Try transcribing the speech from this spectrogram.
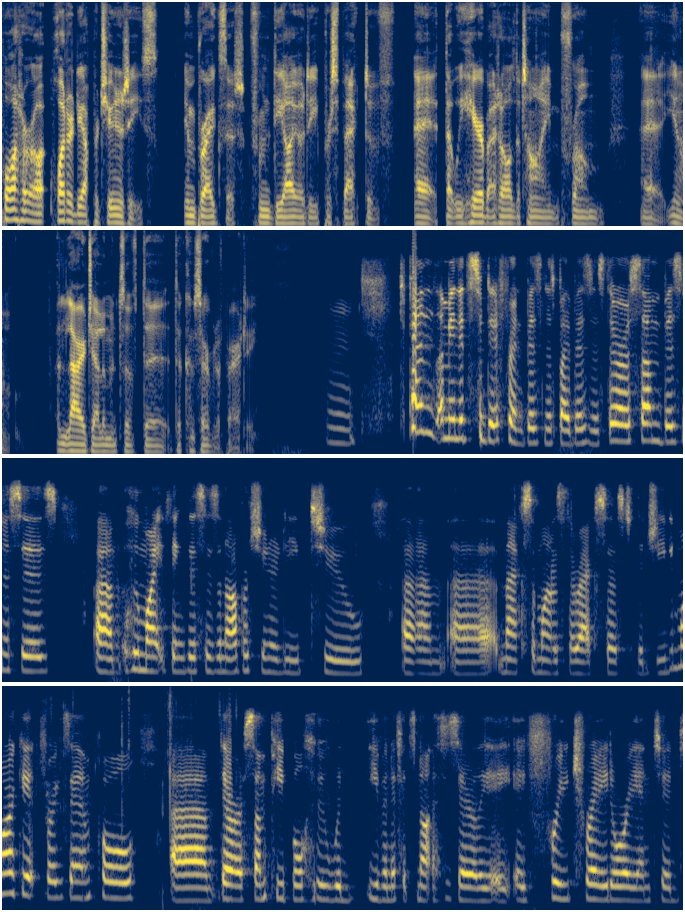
What are what are the opportunities in Brexit from the IOD perspective uh, that we hear about all the time from uh, you know large elements of the the Conservative Party? Mm. Depends. I mean, it's different business by business. There are some businesses um, who might think this is an opportunity to um, uh, maximize their access to the GB market, for example. Um, there are some people who would, even if it's not necessarily a, a free trade oriented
